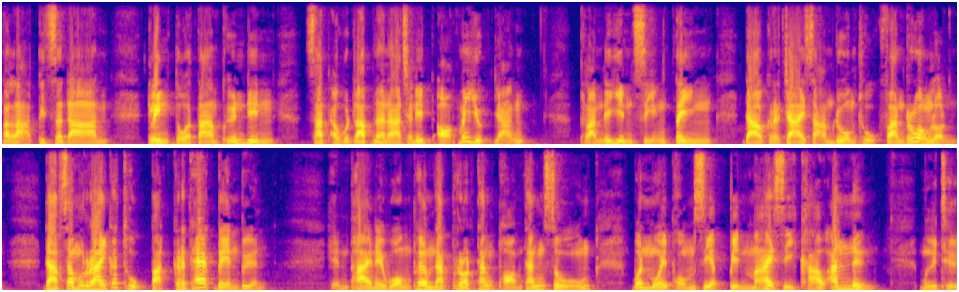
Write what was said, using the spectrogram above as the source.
ประหลาดพิสดารกลิ้งตัวตามพื้นดินซัดอาวุธลับนานาชนิดออกไม่หยุดยัง้ง พลันได้ยินเสียงติง ดาวกระจายสามดวงถูกฟันร่วงหล่น ดาบซามูไรก็ถูกปัดกระแทกเบนเบือน เห็นภายในวงเพิ่มนักพรตทั้งผอมทั้งสูง บนมวยผมเสียบปิ่นไม้สีขาวอันหนึ่ง มือถือ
